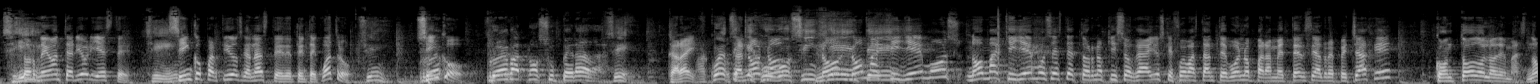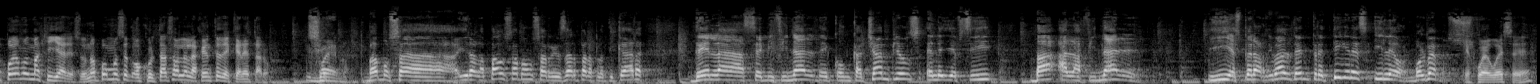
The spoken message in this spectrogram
Sí. Torneo anterior y este. Sí. Cinco partidos ganaste de 34. Sí. Cinco. Prueba no superada. Sí. Caray. Acuérdate que jugó sin no, no gente. maquillemos, no maquillemos este torneo que hizo Gallos, que fue bastante bueno para meterse al repechaje con todo lo demás. No podemos maquillar eso, no podemos ocultar solo a la gente de Querétaro. Bueno, vamos a ir a la pausa, vamos a regresar para platicar de la semifinal de Conca Champions. El AFC va a la final y espera rival de entre Tigres y León. Volvemos. Qué juego ese, ¿eh?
